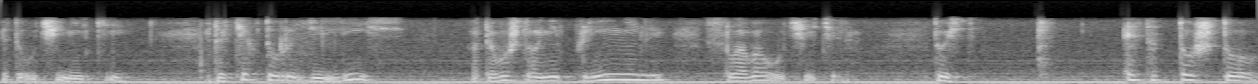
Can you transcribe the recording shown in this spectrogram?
Это ученики. Это те, кто родились от того, что они приняли слова учителя. То есть это то, что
